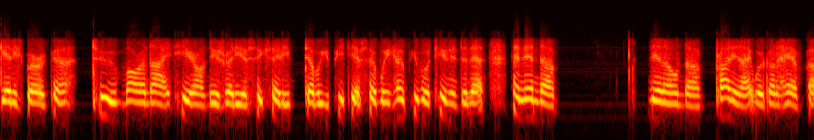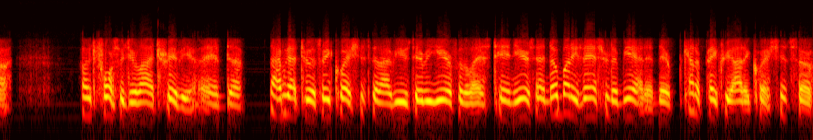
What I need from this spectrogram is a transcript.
Gettysburg uh, tomorrow night here on News Radio 680 WPTF. So we hope you will tune into that. And then uh, then on uh, Friday night we're going to have uh, uh, Fourth of July trivia and. Uh, I've got two or three questions that I've used every year for the last 10 years, and nobody's answered them yet. And they're kind of patriotic questions, so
